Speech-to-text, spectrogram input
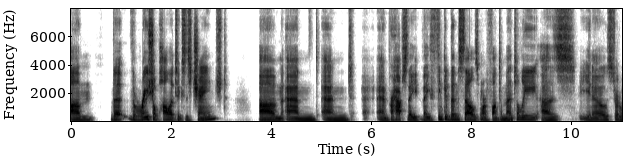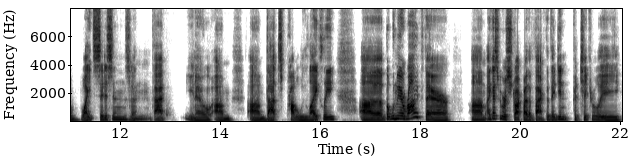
um, the the racial politics has changed, um, and and and perhaps they they think of themselves more fundamentally as you know sort of white citizens, and that you know um, um, that's probably likely. Uh, but when we arrived there, um, I guess we were struck by the fact that they didn't particularly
